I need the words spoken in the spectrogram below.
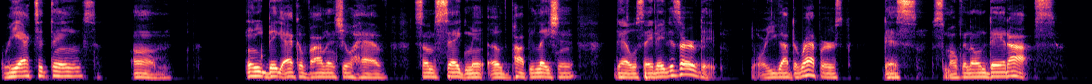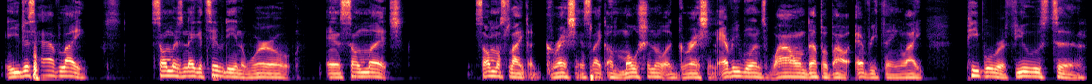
react to things. Um, any big act of violence, you'll have some segment of the population that will say they deserved it. Or you got the rappers that's smoking on dead ops. And you just have like so much negativity in the world and so much it's almost like aggression. It's like emotional aggression. Everyone's wound up about everything. Like people refuse to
